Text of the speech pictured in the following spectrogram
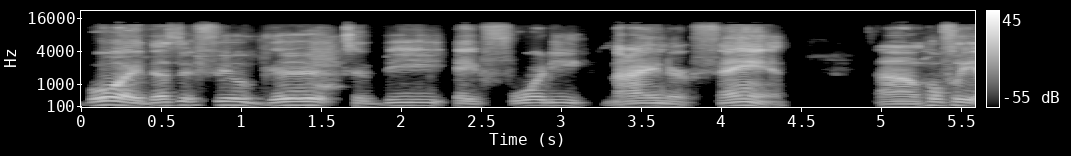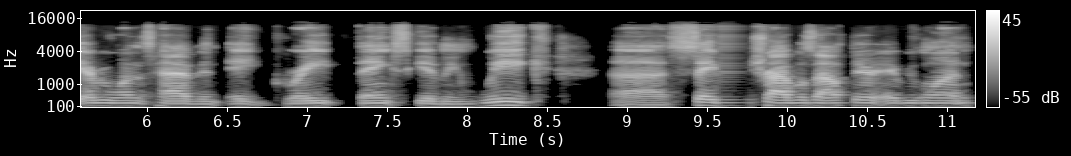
Boy, does it feel good to be a 49er fan. Um, hopefully, everyone's having a great Thanksgiving week. Uh, safe travels out there, everyone.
